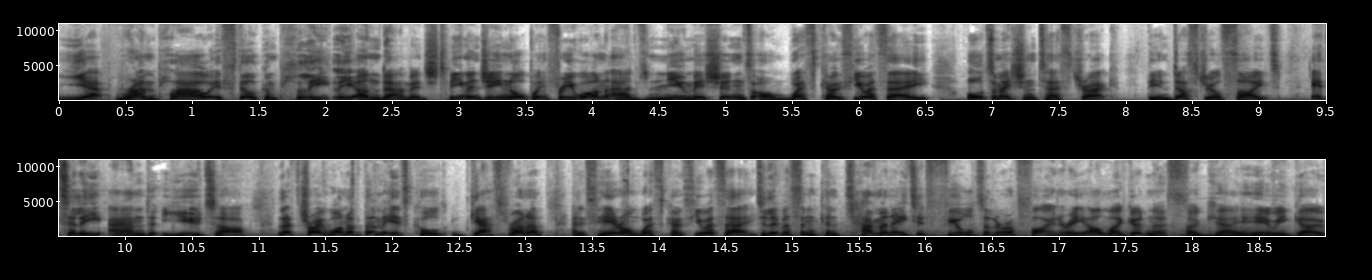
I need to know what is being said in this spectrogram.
Yep, Ramplow is still completely undamaged. BeamNG 0.31 adds new missions on West Coast USA, Automation Test Track, the industrial site, Italy, and Utah. Let's try one of them. It's called Gas Runner, and it's here on West Coast, USA. Deliver some contaminated fuel to the refinery. Oh my goodness. Okay, here we go.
